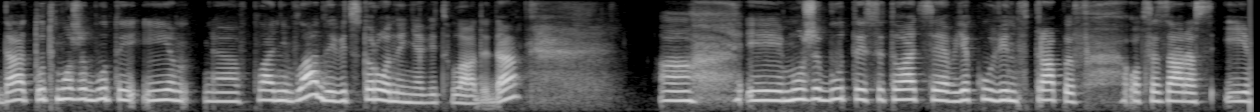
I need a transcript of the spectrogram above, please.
Да? Тут може бути і е, в плані влади відсторонення від влади. Да? А, і може бути ситуація, в яку він втрапив оце зараз і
